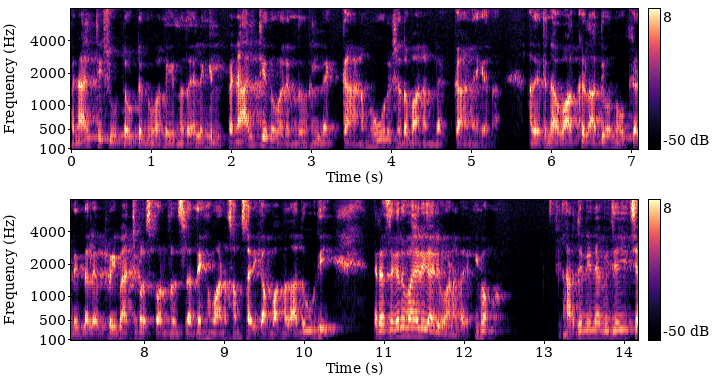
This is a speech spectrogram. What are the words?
പെനാൽറ്റി ഷൂട്ട് ഔട്ട് എന്ന് പറയുന്നത് അല്ലെങ്കിൽ പെനാൽറ്റി എന്ന് പറയുന്നത് ഒരു ലെക്കാണ് നൂറ് ശതമാനം ലെക്കാണ് എന്ന്. അദ്ദേഹത്തിന്റെ ആ വാക്കുകൾ ആദ്യം നോക്കിയാണ് ഇന്നലെ പ്രീ മാച്ച് പ്രസ് കോൺഫറൻസിൽ അദ്ദേഹമാണ് സംസാരിക്കാൻ വന്നത്. അതുകൂടി രസകരമായ ഒരു കാര്യമാണത്. ഇപ്പം അർജന്റീന വിജയിച്ച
